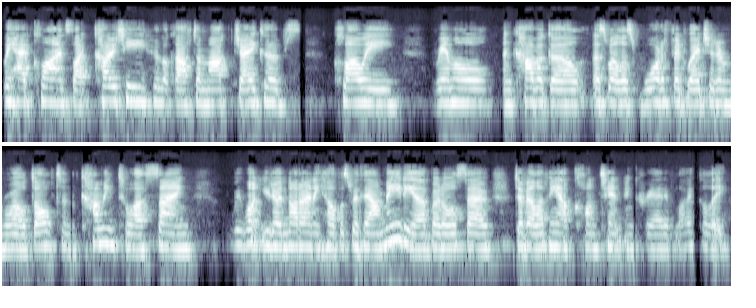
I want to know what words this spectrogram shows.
we had clients like Coty, who look after Marc Jacobs, Chloe, Rimmel, and CoverGirl, as well as Waterford Wedgwood and Royal Doulton coming to us saying, we want you to not only help us with our media, but also developing our content and creative locally.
